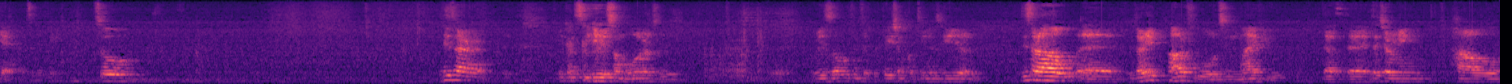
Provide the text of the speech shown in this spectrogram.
yeah, that's a good thing. So, these are, you can see here some words, and, uh, result, interpretation continues here. These are all uh, very powerful words in my view that uh, determine how,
